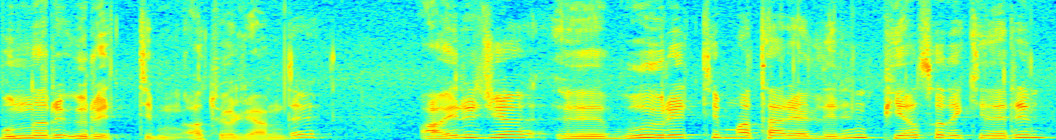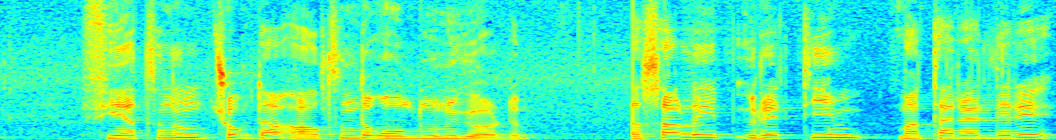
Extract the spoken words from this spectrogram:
Bunları ürettim atölyemde. Ayrıca e, bu ürettiğim materyallerin piyasadakilerin fiyatının çok daha altında olduğunu gördüm. Tasarlayıp ürettiğim materyalleri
